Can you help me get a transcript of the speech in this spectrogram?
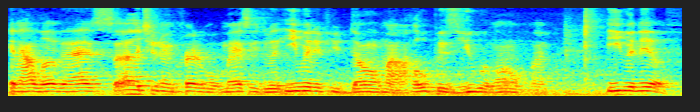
And I love that. It's such an incredible message. But even if you don't, my hope is you alone. Like, even if,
